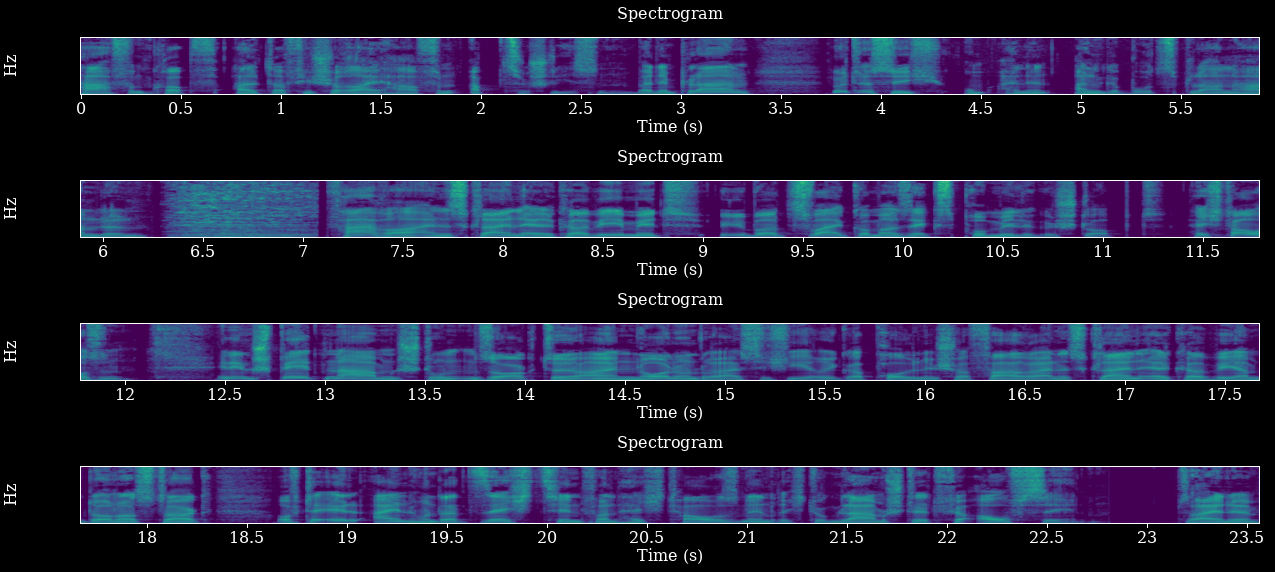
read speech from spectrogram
Hafenkopf Alter Fischereihafen abzuschließen. Bei dem Plan wird es sich um einen Angebotsplan handeln. Fahrer eines kleinen LKW mit über 2,6 Promille gestoppt. Hechthausen. In den späten Abendstunden sorgte ein 39-jähriger polnischer Fahrer eines kleinen LKW am Donnerstag auf der L116 von Hechthausen in Richtung Lamstedt für Aufsehen. Seine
